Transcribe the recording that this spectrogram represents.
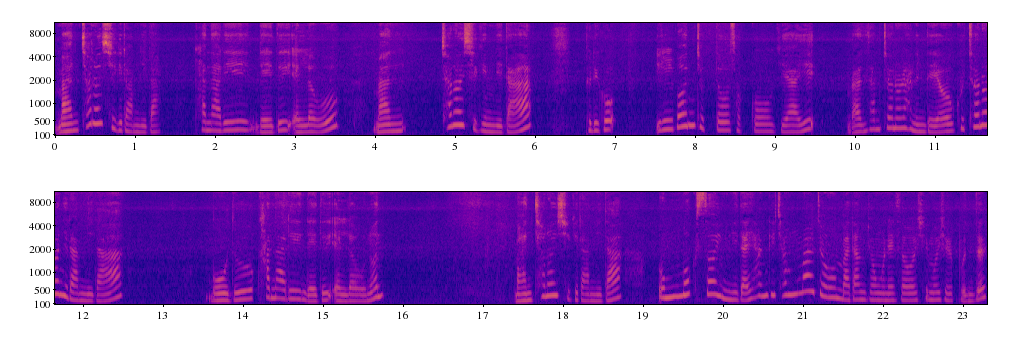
11,000원씩이랍니다. 카나리 레드 옐로우 11,000원씩입니다. 그리고 1번 죽도 석고기 아이 13,000원 하는데요. 9,000원이랍니다. 모두 카나리 레드 옐로우는 11,000원씩이랍니다. 은목소입니다. 향기 정말 좋은 마당정원에서 심으실 분들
